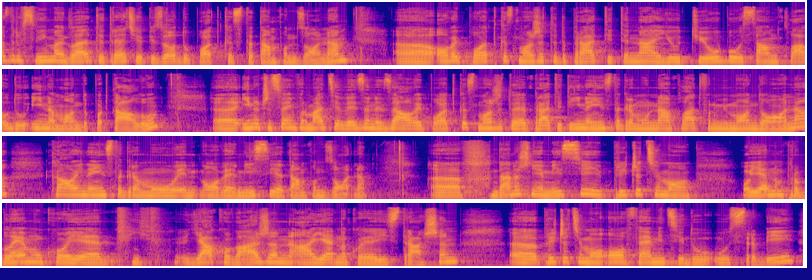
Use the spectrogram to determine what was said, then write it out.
Pozdrav svima, gledate treću epizodu podcasta Tampon Zona. Uh, ovaj podcast možete da pratite na YouTube-u, Soundcloudu i na Mondo portalu. Uh, inače, sve informacije vezane za ovaj podcast možete pratiti i na Instagramu na platformi Mondo Ona, kao i na Instagramu ove emisije Tampon Zona. Uh, današnjoj emisiji pričat ćemo o jednom problemu koji je jako važan, a jednako je i strašan. E, pričat ćemo o femicidu u Srbiji.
